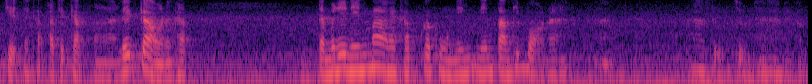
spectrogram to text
27นะครับอาจจะกลับมาเลขเก่านะครับ แต่ไม่ได้เน้นมากนะครับ ก็คงเน้นเน้นตามที่บอกนะอ่า50.5นะครับ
